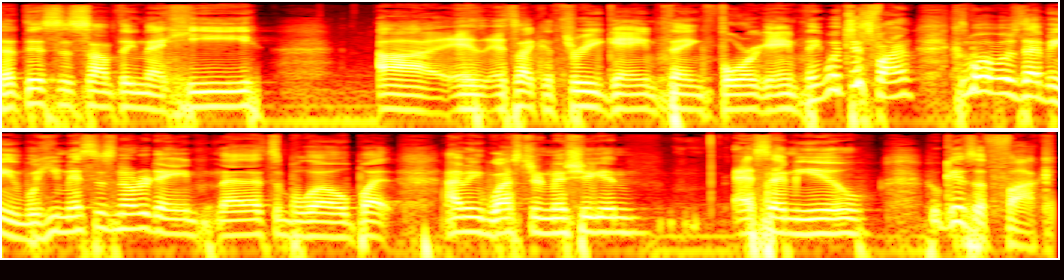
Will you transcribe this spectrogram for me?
that this is something that he uh, it's like a three game thing, four game thing, which is fine. Because what does that mean? Well, he misses Notre Dame. That's a blow. But I mean, Western Michigan, SMU, who gives a fuck?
